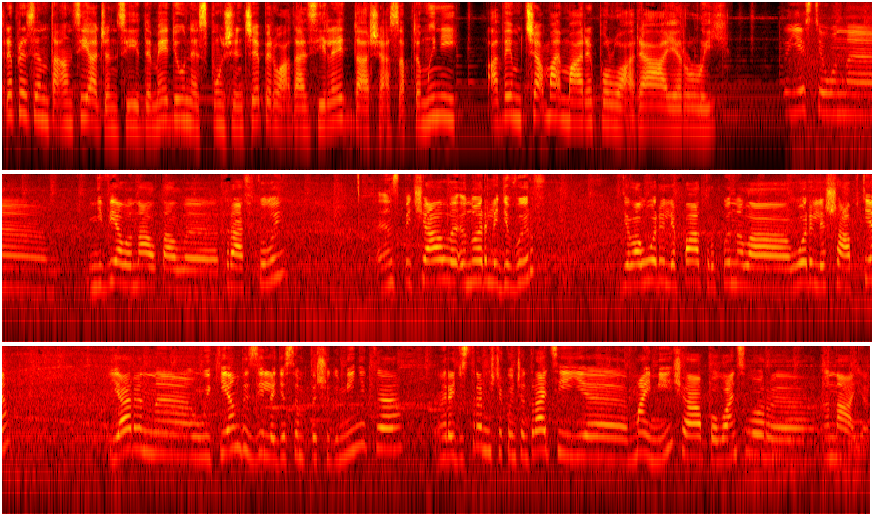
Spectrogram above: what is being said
Reprezentanții Agenției de Mediu ne spun și în ce perioada zilei, dar și a săptămânii, avem cea mai mare poluare a aerului. Este un nivel înalt al traficului, în special în orele de vârf, de la orele 4 până la orele 7, iar în weekend, zile de sâmbătă și duminică, înregistrăm niște concentrații mai mici a poluanților în aer.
